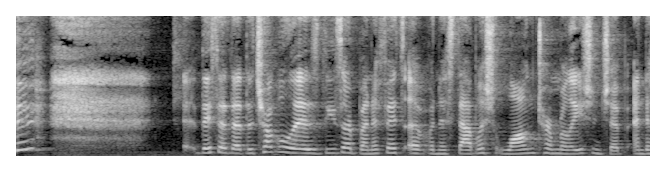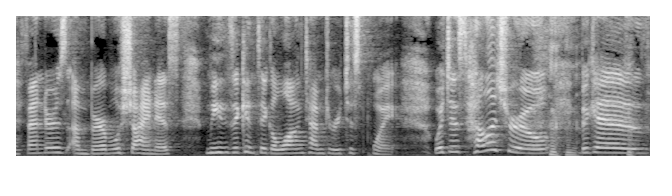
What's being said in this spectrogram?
they said that the trouble is these are benefits of an established long-term relationship and defender's unbearable shyness means it can take a long time to reach this point which is hella true because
